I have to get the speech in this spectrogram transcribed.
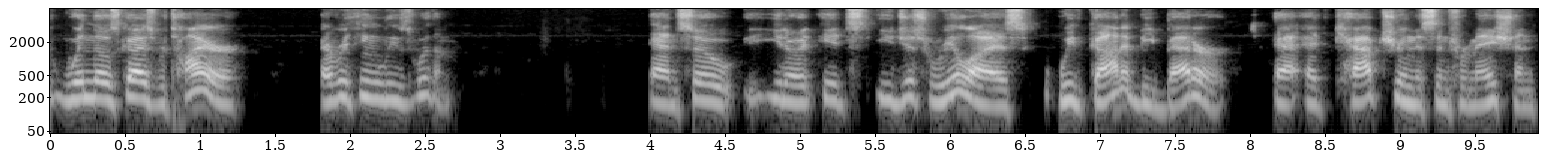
when those guys retire, everything leaves with them. And so, you know, it, it's you just realize we've got to be better at, at capturing this information.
